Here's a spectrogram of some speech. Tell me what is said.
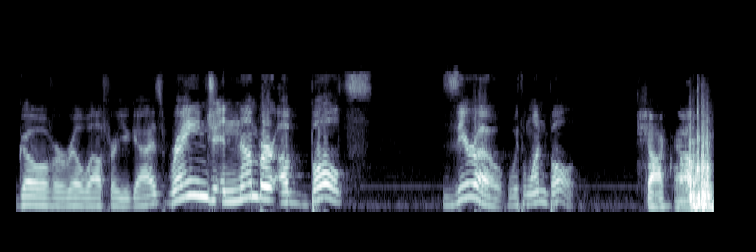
go over real well for you guys. Range and number of bolts zero with one bolt. Shocker.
